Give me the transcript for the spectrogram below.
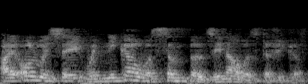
I always say when nikah was simple, zina was difficult.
